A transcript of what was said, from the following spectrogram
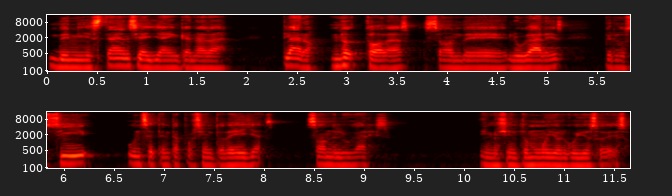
de mi estancia ya en Canadá. Claro, no todas son de lugares, pero sí un 70% de ellas son de lugares. Y me siento muy orgulloso de eso.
